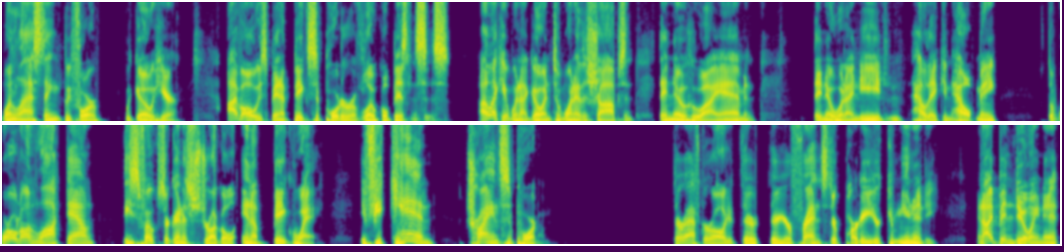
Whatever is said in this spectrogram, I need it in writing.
one last thing before we go here I've always been a big supporter of local businesses. I like it when I go into one of the shops and they know who I am and they know what I need and how they can help me. The world on lockdown, these folks are going to struggle in a big way. If you can, try and support them. They're after all, they're they're your friends. They're part of your community. And I've been doing it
